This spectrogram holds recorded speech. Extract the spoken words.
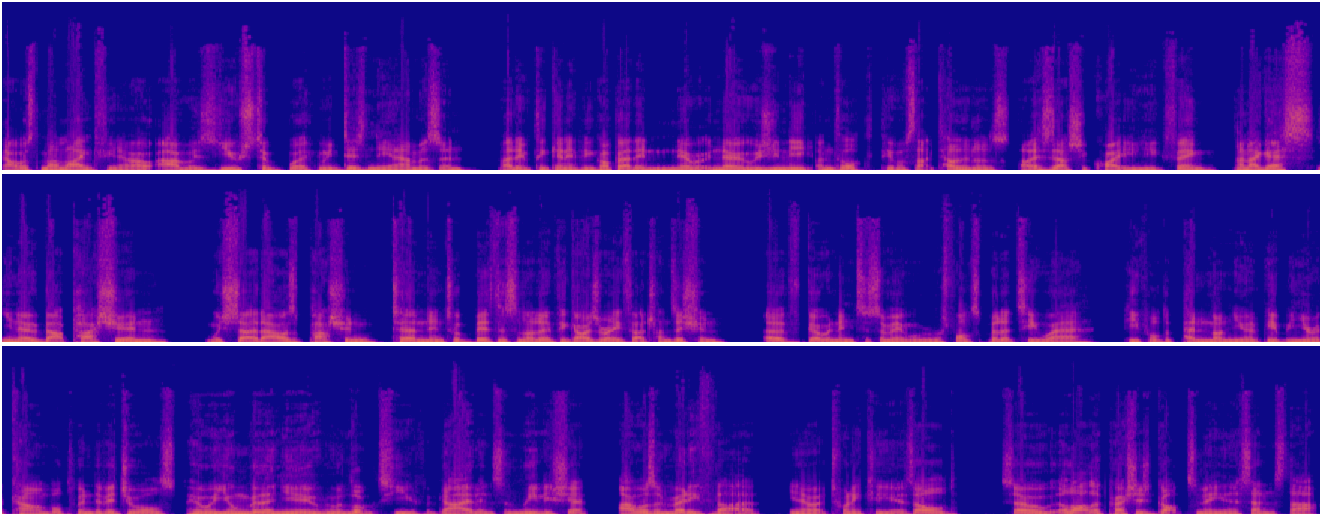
that was my life. You know, I, I was used to working with Disney and Amazon. I didn't think anything of it. I didn't know, know it was unique until people started telling us that this is actually quite a unique thing. And I guess, you know, that passion, which started out as a passion, turned into a business. And I don't think I was ready for that transition of going into something with responsibility where people depend on you and people, and you're accountable to individuals who are younger than you, who look to you for guidance and leadership. I wasn't ready for that, you know, at 22 years old. So a lot of the pressures got to me in the sense that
